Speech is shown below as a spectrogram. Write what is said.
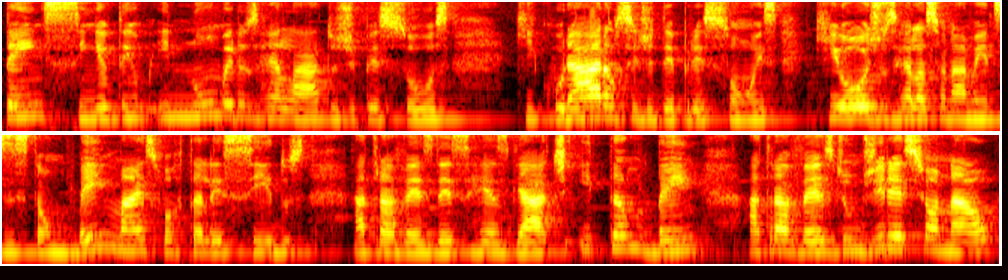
tem sim, eu tenho inúmeros relatos de pessoas que curaram-se de depressões, que hoje os relacionamentos estão bem mais fortalecidos através desse resgate e também através de um direcional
